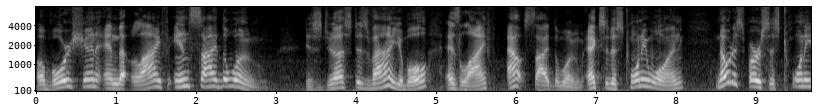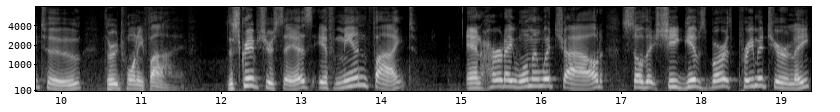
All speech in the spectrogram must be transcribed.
abortion and that life inside the womb is just as valuable as life outside the womb. Exodus 21, notice verses 22 through 25. The Scripture says, If men fight and hurt a woman with child so that she gives birth prematurely,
